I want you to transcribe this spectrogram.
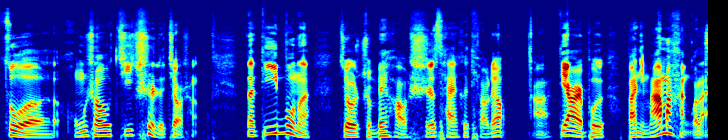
做红烧鸡翅的教程。那第一步呢，就是准备好食材和调料啊。第二步，把你妈妈喊过来。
